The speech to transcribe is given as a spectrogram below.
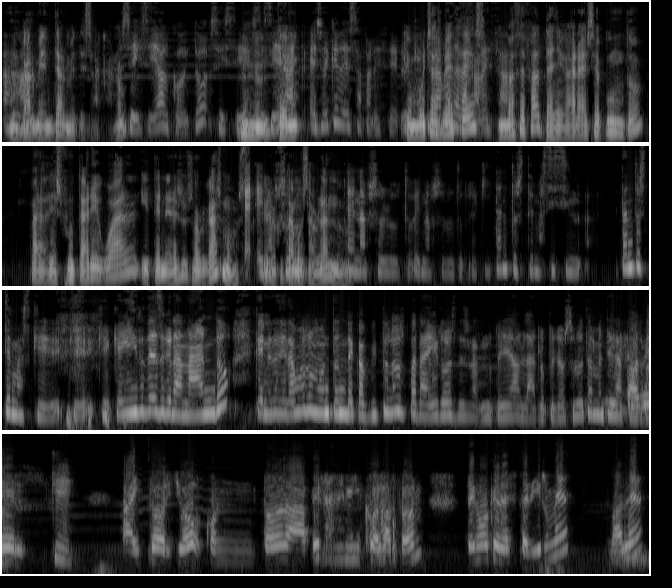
Ajá. vulgarmente al metesaca, ¿no? Sí, sí, al coito, sí, sí, Ujú, sí, sí, que- eso hay que desaparecer. que muchas veces no hace falta llegar a ese punto para disfrutar igual y tener esos orgasmos, Eh, que es lo que estamos hablando. En absoluto, en absoluto. Pero aquí tantos temas, sí, sí, tantos temas que, que, que- que ir desgranando que necesitamos un montón de capítulos para irlos desgranando, para ir a hablarlo. Pero absolutamente de acuerdo. Isabel, ¿Qué? Aitor, yo con toda la pena de mi corazón tengo que despedirme, ¿vale?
